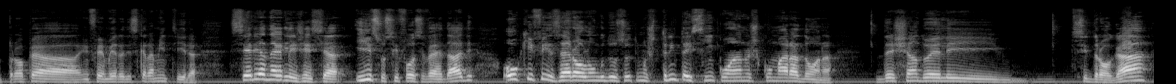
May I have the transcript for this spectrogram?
a própria enfermeira disse que era mentira. Seria negligência isso se fosse verdade? Ou o que fizeram ao longo dos últimos 35 anos com Maradona? Deixando ele se drogar,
